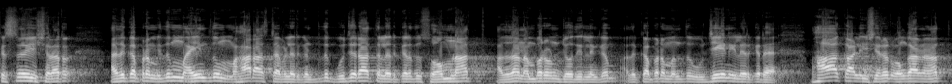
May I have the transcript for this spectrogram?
கிருஷ்ணஈஸ்வரர் அதுக்கப்புறம் இதுவும் ஐந்தும் மகாராஷ்டிராவில் இருக்கின்றது. குஜராத்தில் இருக்கிறது சோம்நாத் அதுதான் நம்பர் ஒன் ஜோதிர்லிங்கம். அதுக்கப்புறம் வந்து உஜ்ஜயினியில் இருக்கிற மகாகாளீஸ்வரர் ஓங்காரநாத்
